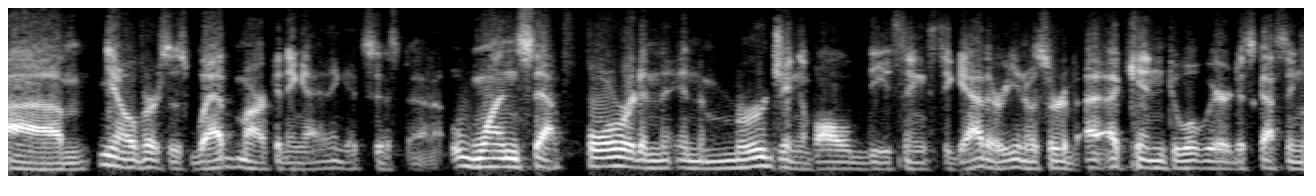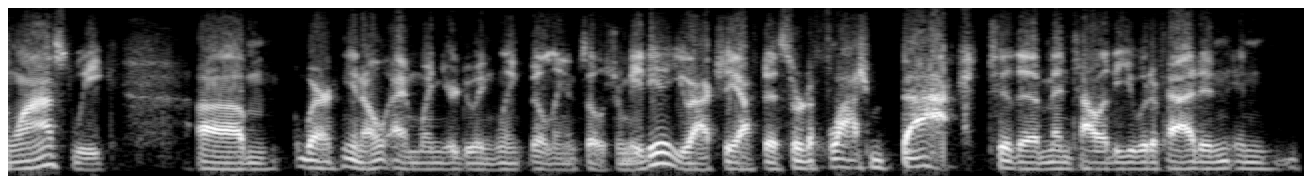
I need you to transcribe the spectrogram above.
um, you know, versus web marketing. I think it's just uh, one step forward in the in the merging of all of these things together. You know, sort of akin to what we were discussing last week, um, where you know, and when you're doing link building and social media, you actually have to sort of flash back to the mentality you would have had in in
